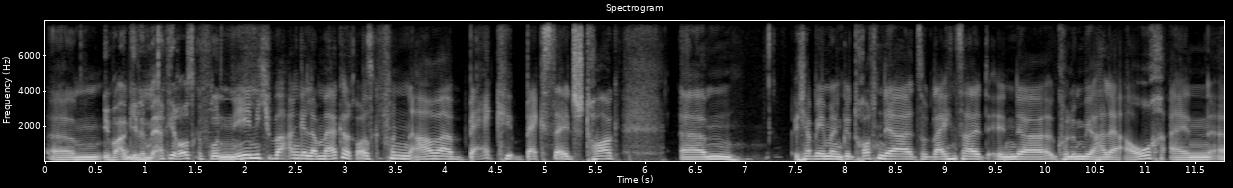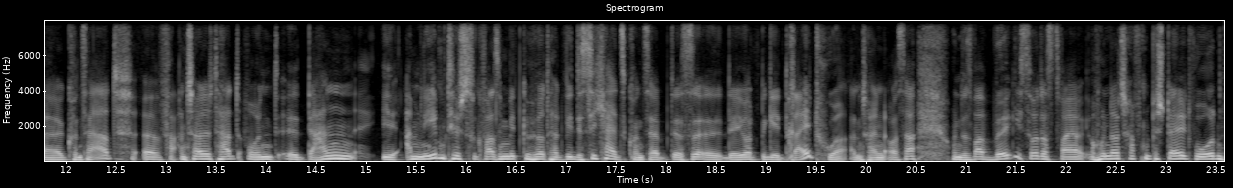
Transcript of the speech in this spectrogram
Ähm, Über Angela Merkel rausgefunden? Nee, nicht über Angela Merkel rausgefunden, aber Back, Backstage Talk. Ähm, ich habe jemanden getroffen, der zur gleichen Zeit in der Columbia Halle auch ein äh, Konzert äh, veranstaltet hat und äh, dann äh, am Nebentisch so quasi mitgehört hat, wie das Sicherheitskonzept des, äh, der JBG 3 Tour anscheinend aussah. Und es war wirklich so, dass zwei Hundertschaften bestellt wurden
